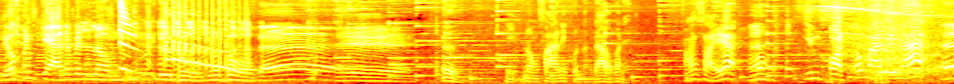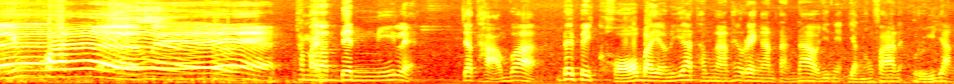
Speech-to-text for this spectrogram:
เดี๋ยวคนแก่จะเป็นลมดูถูกดูถูกเออเออเออนี่น้องฟ้านี่คนต่างด้าวป่ะเนี่ย ฟ้าใสอะอิมพอร์ตเข้ามาเลยนะอิมพอร์ตแหมทำไมประเด็นนี้แหละ จะถามว่าได้ไปขอใบอนุญาตทำงานให้แรงงานต่างด้าวยี่เนี่ยอย่างน้องฟ้าเนี่ยหรือยัง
